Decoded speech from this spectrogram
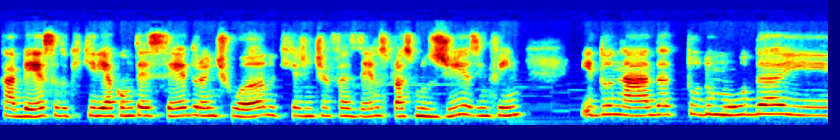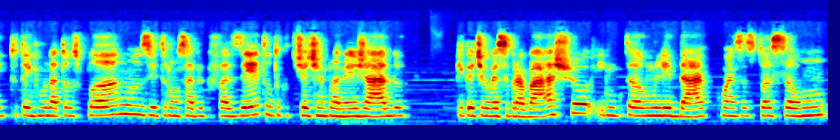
cabeça do que queria acontecer durante o ano, o que a gente ia fazer nos próximos dias, enfim, e do nada tudo muda e tu tem que mudar teus planos e tu não sabe o que fazer, tudo que tu já tinha planejado fica de cabeça para baixo, então lidar com essa situação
